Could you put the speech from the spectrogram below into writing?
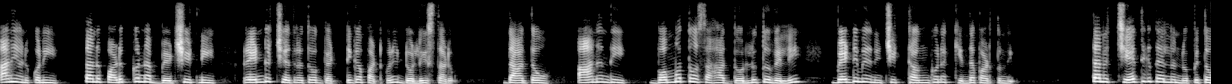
అని అనుకొని తను పడుకున్న బెడ్షీట్ని రెండు చేతులతో గట్టిగా పట్టుకుని డొల్లిస్తాడు. దాంతో ఆనంది బొమ్మతో సహా దొర్లుతూ వెళ్ళి బెడ్ మీద నుంచి టంగున కింద పడుతుంది. తన చేతికి తగిలిన నొప్పితో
